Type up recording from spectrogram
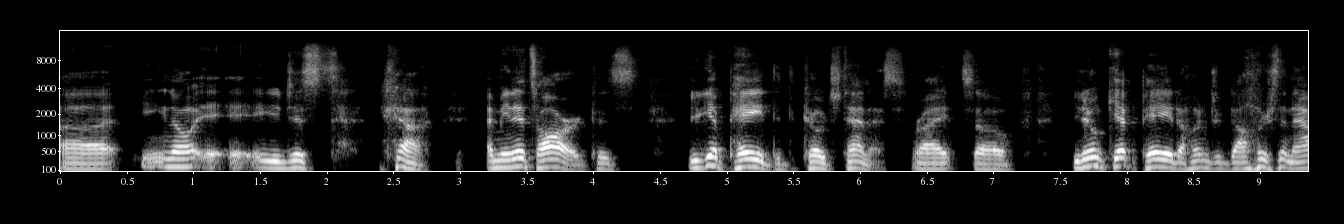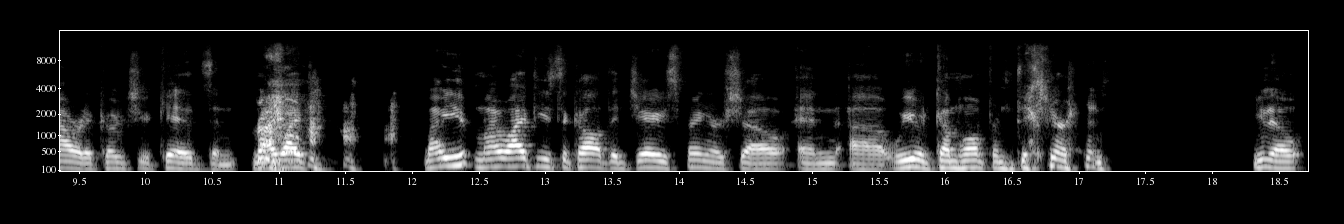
uh, you know, it, it, you just, yeah, I mean, it's hard because you get paid to coach tennis, right? So you don't get paid a hundred dollars an hour to coach your kids. And my wife, my my wife used to call it the Jerry Springer show, and uh, we would come home from dinner, and you know,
